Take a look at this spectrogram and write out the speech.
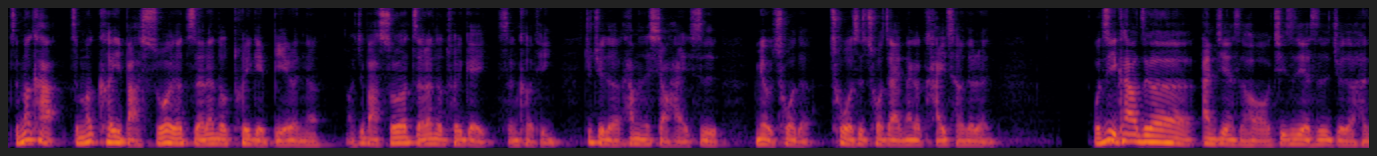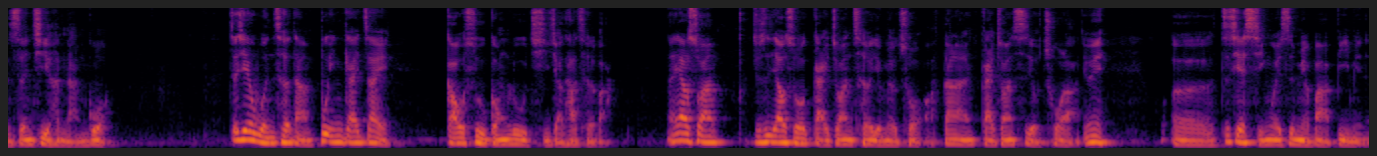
怎么卡？怎么可以把所有的责任都推给别人呢？啊，就把所有责任都推给沈可婷，就觉得他们的小孩是没有错的，错是错在那个开车的人。我自己看到这个案件的时候，其实也是觉得很生气、很难过。这些文车党不应该在高速公路骑脚踏车吧？那要说，就是要说改装车有没有错啊？当然，改装是有错啦，因为。呃，这些行为是没有办法避免的，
